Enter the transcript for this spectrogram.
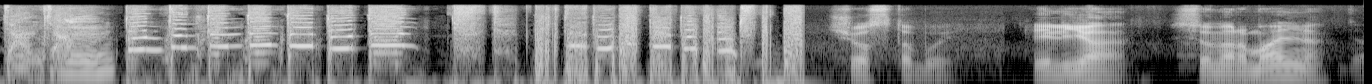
Dum-dum. Че с тобой? Илья, все нормально? Да.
